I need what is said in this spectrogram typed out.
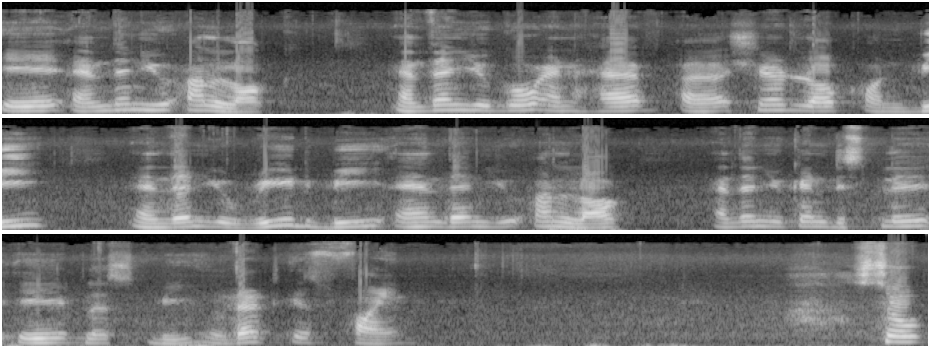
a and then you unlock and then you go and have a shared lock on b and then you read b and then you unlock and then you can display a plus b. That is fine. So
